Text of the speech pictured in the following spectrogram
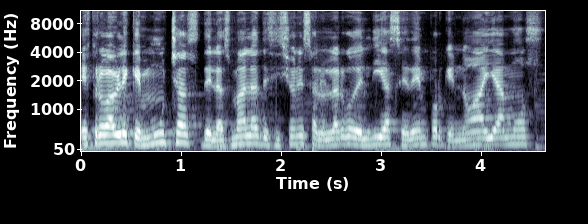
Es probable que muchas de las malas decisiones a lo largo del día se den porque no hayamos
